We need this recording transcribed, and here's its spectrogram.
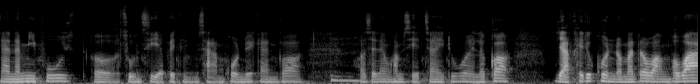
งานนั้นมีผู้เอ่อสูญเสียไปถึง 3 คนด้วยกันก็อืมขอแสดงความเสียใจด้วย แล้วก็อยากให้ทุกคนระมัดระวัง เพราะว่า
